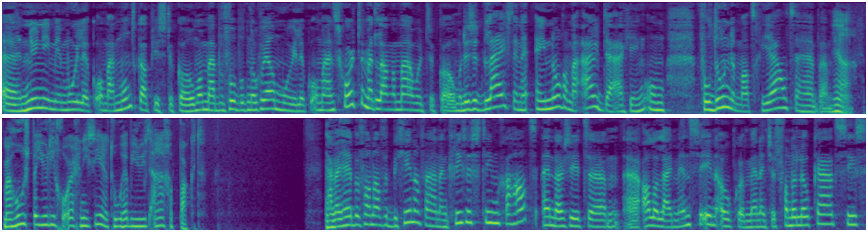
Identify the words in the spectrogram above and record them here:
uh, nu niet meer moeilijk om aan mondkapjes te komen. Maar bijvoorbeeld nog wel moeilijk om aan schorten met lange mouwen te komen. Dus het blijft een enorme uitdaging om voldoende materiaal te hebben. Ja, maar hoe is het bij jullie georganiseerd? Hoe hebben jullie het aangepakt? Ja, wij hebben vanaf het begin af aan een crisisteam gehad. En daar zitten uh, allerlei mensen in, ook uh, managers van de locaties.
